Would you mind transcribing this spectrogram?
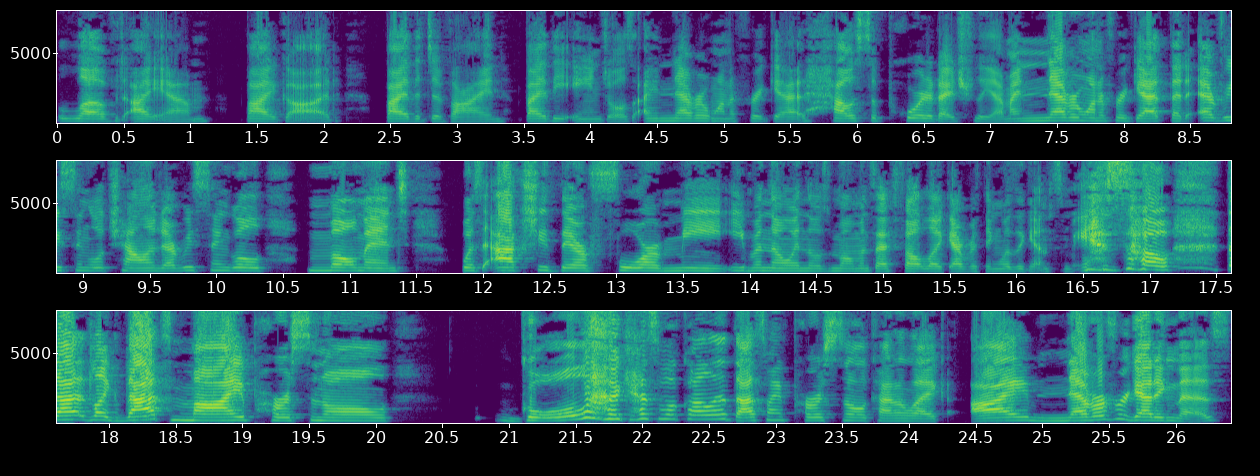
loved I am by God, by the divine, by the angels. I never want to forget how supported I truly am. I never want to forget that every single challenge, every single moment was actually there for me, even though in those moments I felt like everything was against me. So that, like, that's my personal goal, I guess we'll call it. That's my personal kind of like, I'm never forgetting this.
